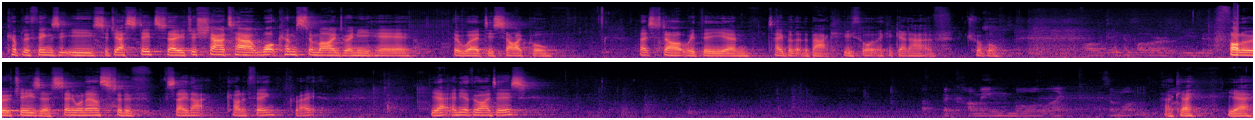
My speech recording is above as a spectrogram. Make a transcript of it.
a couple of things that you suggested. So just shout out what comes to mind when you hear the word disciple. Let's start with the um, table at the back who thought they could get out of trouble. follower of Jesus. Follower of Jesus. Anyone else sort of say that kind of thing? Great. Yeah, any other ideas? Becoming more like someone. Okay, yeah.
